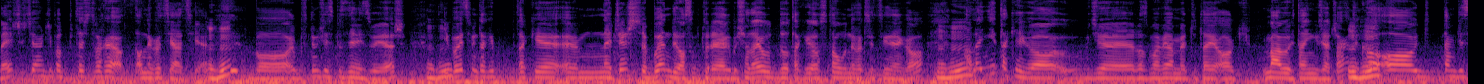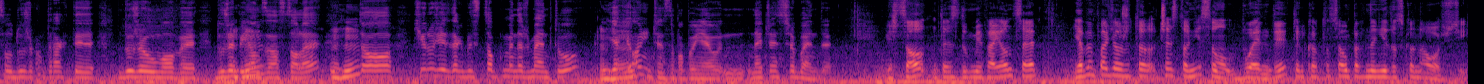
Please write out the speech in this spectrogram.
No jeszcze chciałem Cię podpytać trochę o, o negocjacje, Mhm. bo w tym się specjalizujesz Mhm. i powiedz mi takie, takie em, najczęstsze błędy osób, które jakby siadają do takiego stołu negocjacyjnego, Mhm. ale nie takiego, gdzie rozmawiamy tutaj o małych, tanich rzeczach, Mhm. tylko o tam, gdzie są duże kontrakty, duże umowy, duże Mhm. pieniądze na stole, Mhm. to ci ludzie jakby z top managementu, Mhm. jakie oni często popełniają, najczęstsze błędy? Wiesz co, to jest zdumiewające. Ja bym powiedział, że to często nie są błędy, tylko to są pewne niedoskonałości.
